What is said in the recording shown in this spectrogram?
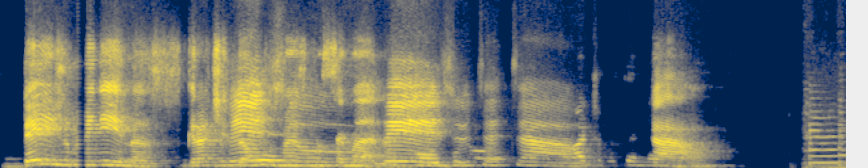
Beijo, meninas. Gratidão Beijo. por mais uma semana. Beijo, tchau, tchau. Tchau.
